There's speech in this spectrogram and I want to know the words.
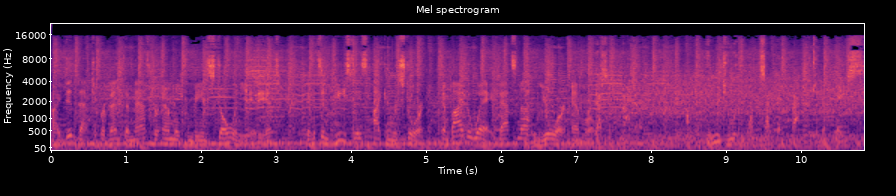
I did that to prevent the Master Emerald from being stolen, you idiot. If it's in pieces, I can restore it. And by the way, that's not your emerald. Doesn't matter. I'll look into it once I get back to the base.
